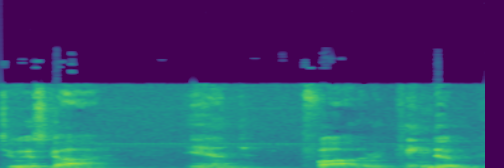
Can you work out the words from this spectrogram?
to his God and Father. A kingdom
